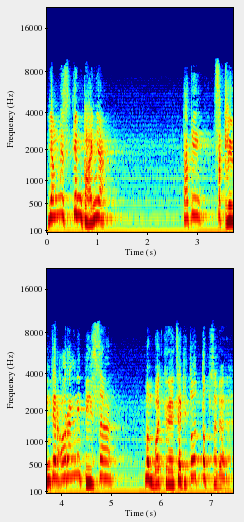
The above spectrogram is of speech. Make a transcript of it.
Yang miskin banyak. Tapi segelintir orang ini bisa membuat gereja ditutup, saudara.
